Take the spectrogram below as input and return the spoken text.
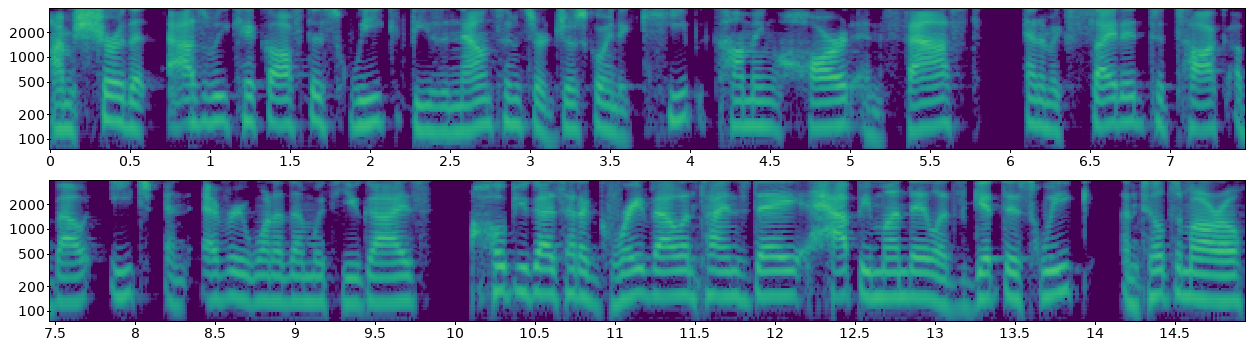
I'm sure that as we kick off this week, these announcements are just going to keep coming hard and fast. And I'm excited to talk about each and every one of them with you guys. I hope you guys had a great Valentine's Day. Happy Monday. Let's get this week. Until tomorrow,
